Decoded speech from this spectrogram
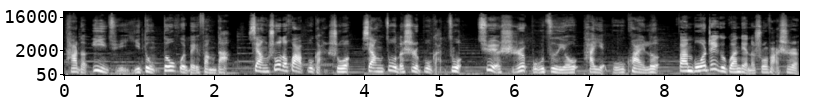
他的一举一动都会被放大，想说的话不敢说，想做的事不敢做，确实不自由，他也不快乐。反驳这个观点的说法是：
